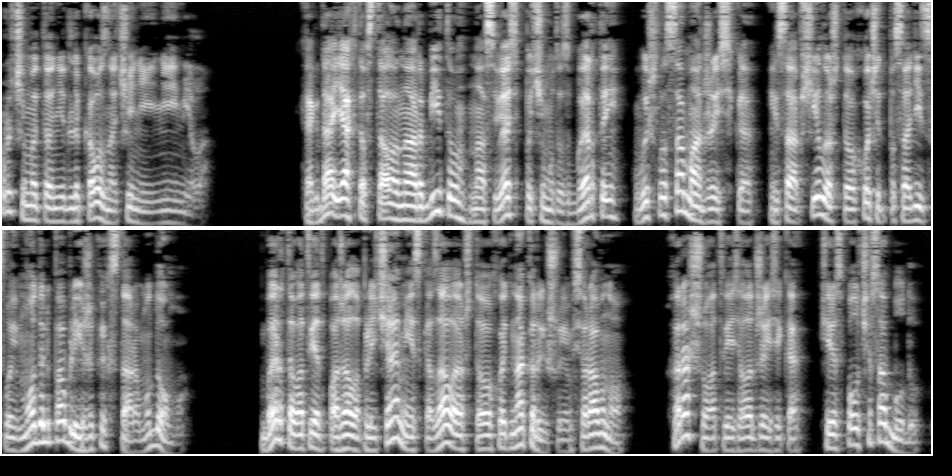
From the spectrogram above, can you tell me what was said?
впрочем, это ни для кого значения не имело. Когда яхта встала на орбиту, на связь почему-то с Бертой вышла сама Джессика и сообщила, что хочет посадить свой модуль поближе к их старому дому. Берта в ответ пожала плечами и сказала, что хоть на крышу им все равно. «Хорошо», — ответила Джессика, — «через полчаса буду».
